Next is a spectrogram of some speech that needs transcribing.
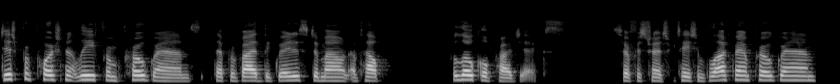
disproportionately from programs that provide the greatest amount of help for local projects Surface Transportation Block Grant Program,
